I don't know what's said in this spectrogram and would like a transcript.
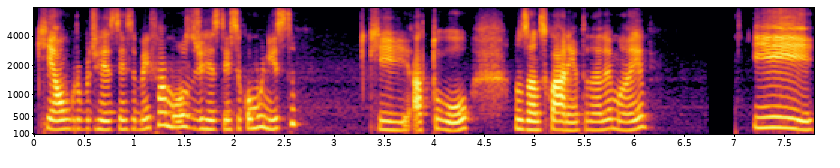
que é um grupo de resistência bem famoso, de resistência comunista, que atuou nos anos 40 na Alemanha. E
